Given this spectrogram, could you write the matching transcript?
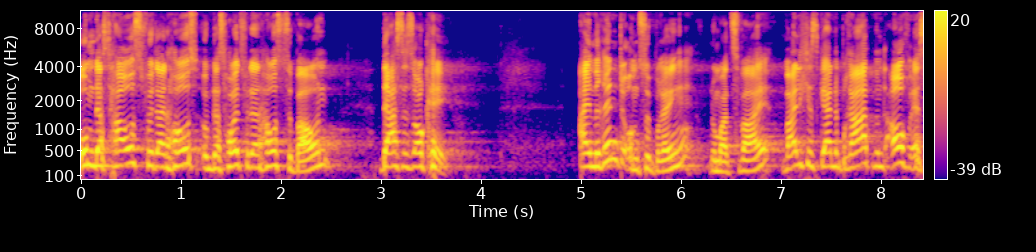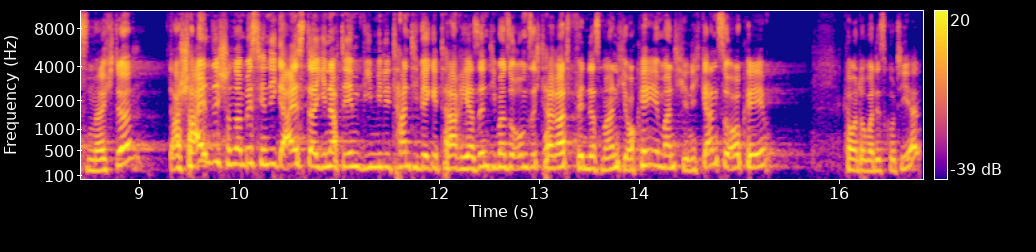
um das, Haus für dein Haus, um das Holz für dein Haus zu bauen, das ist okay. Ein Rind umzubringen, Nummer zwei, weil ich es gerne braten und aufessen möchte, da scheiden sich schon so ein bisschen die Geister, je nachdem, wie militant die Vegetarier sind, die man so um sich herat, finden das manche okay, manche nicht ganz so okay. Kann man darüber diskutieren.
